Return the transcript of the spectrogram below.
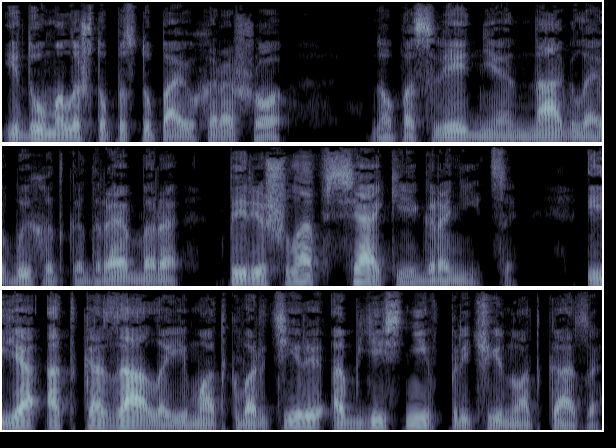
и думала, что поступаю хорошо. Но последняя наглая выходка Дреббера перешла всякие границы, и я отказала ему от квартиры, объяснив причину отказа.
